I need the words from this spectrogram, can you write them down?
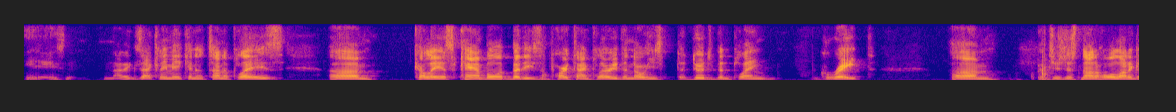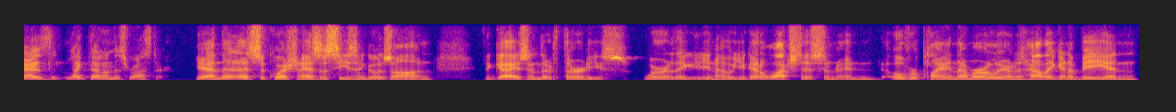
he's not exactly making a ton of plays. Um, Calais Campbell, but he's a part-time player, even though he's the dude's been playing great. Um, but there's just not a whole lot of guys like that on this roster. Yeah, and that's the question as the season goes on the guys in their 30s where they you know you got to watch this and, and overplaying them earlier and how they're going to be and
